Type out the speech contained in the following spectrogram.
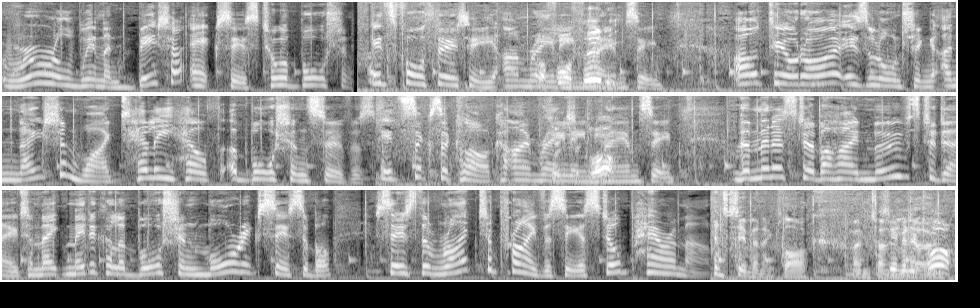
rural women better access to abortion. It's 4.30. I'm Raylene 4:30. Ramsey. Aotearoa is launching a nationwide telehealth abortion service. It's six o'clock. I'm Raylene. Ramsey. The minister behind moves today to make medical abortion more accessible says the right to privacy is still paramount. It's seven o'clock. I'm Tony Seven Doe. o'clock.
